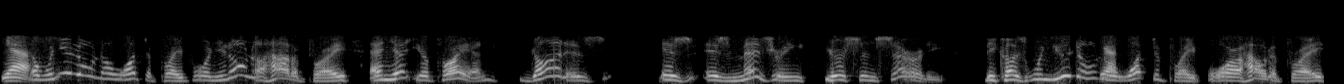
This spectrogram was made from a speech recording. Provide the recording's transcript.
Yeah. Now, when you don't know what to pray for and you don't know how to pray, and yet you're praying, God is is is measuring your sincerity. Because when you don't know what to pray for or how to pray,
